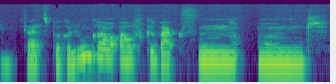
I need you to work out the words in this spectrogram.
im Salzburger Lungau aufgewachsen und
